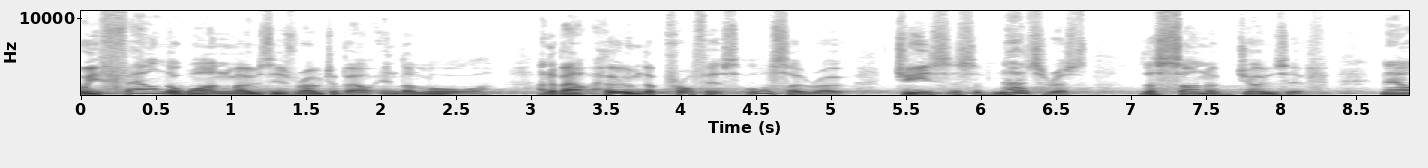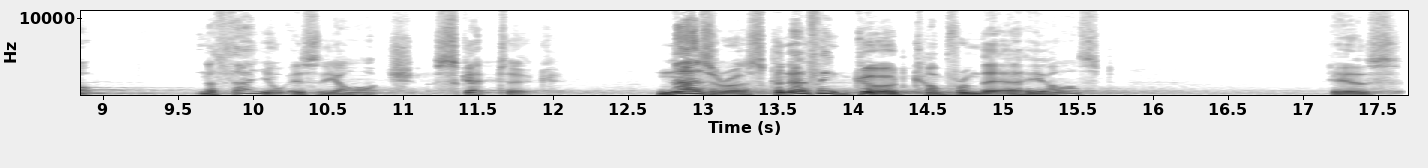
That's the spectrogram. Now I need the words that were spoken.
We found the one Moses wrote about in the law and about whom the prophets also wrote, Jesus of Nazareth, the son of Joseph. Now, Nathanael is the arch skeptic. Nazareth, can anything good come from there? He asked. Here's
